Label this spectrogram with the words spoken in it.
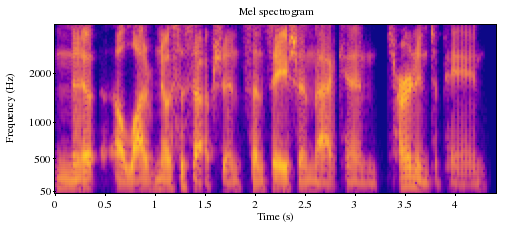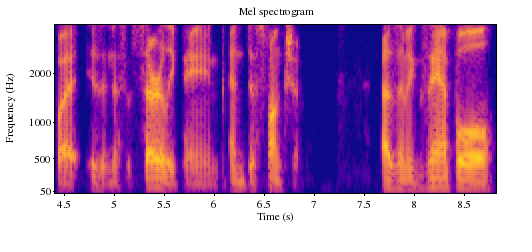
no, a lot of nociception, sensation that can turn into pain, but isn't necessarily pain, and dysfunction. As an example,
